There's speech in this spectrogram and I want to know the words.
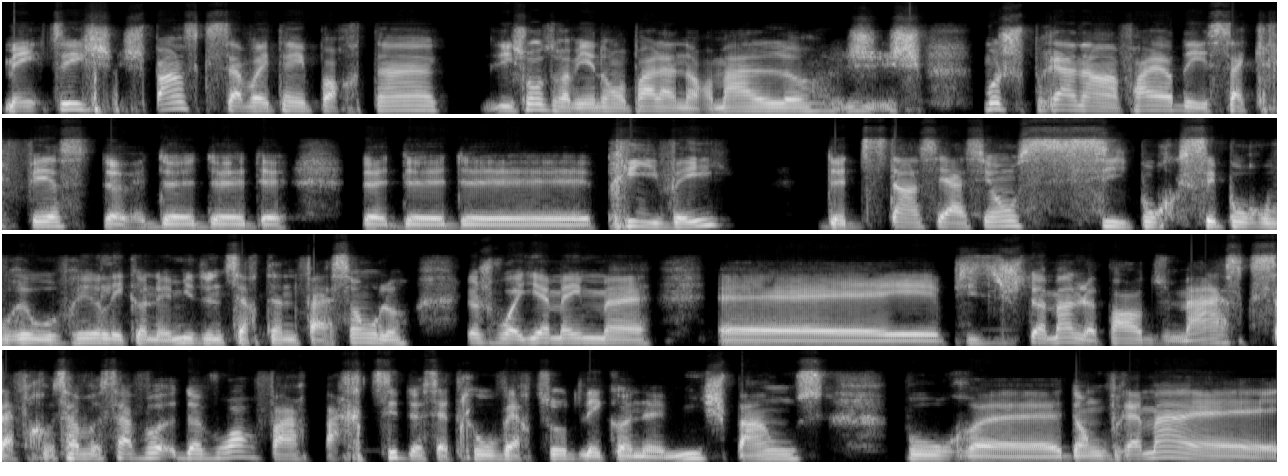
mais tu sais, je, pense que ça va être important. Les choses ne reviendront pas à la normale. Là. moi, je suis prêt à en faire des sacrifices de, de, de, de, de, de privés de distanciation si pour c'est pour ouvrir ouvrir l'économie d'une certaine façon là. là je voyais même euh, euh puis justement le port du masque ça, ça, va, ça va devoir faire partie de cette réouverture de l'économie je pense pour euh, donc vraiment euh,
